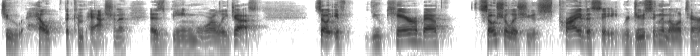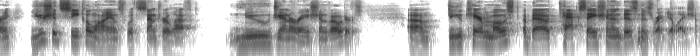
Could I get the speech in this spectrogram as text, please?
to help the compassionate as being morally just. So if you care about social issues, privacy, reducing the military, you should seek alliance with center left, new generation voters. Um, do you care most about taxation and business regulation?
